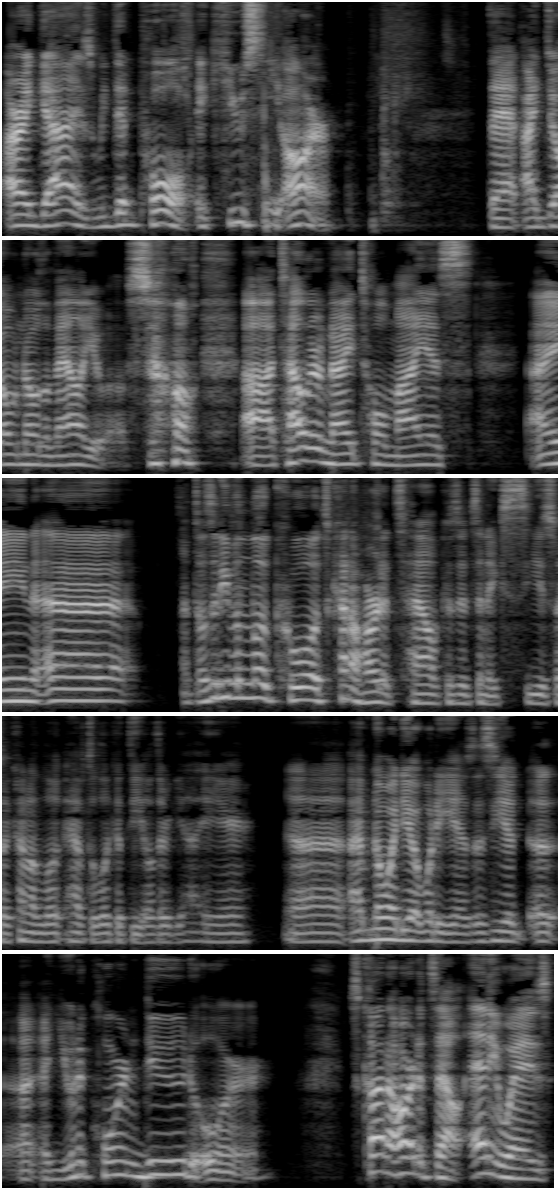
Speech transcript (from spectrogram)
All right, guys, we did pull a QCR that I don't know the value of. So, uh, Tellarknight, Tolmaeus, I mean, uh, it even look cool? It's kind of hard to tell because it's an Xyz, so I kind of have to look at the other guy here. Uh, I have no idea what he is. Is he a, a, a unicorn dude or? It's kind of hard to tell. Anyways,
